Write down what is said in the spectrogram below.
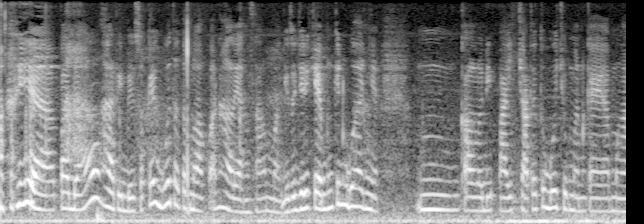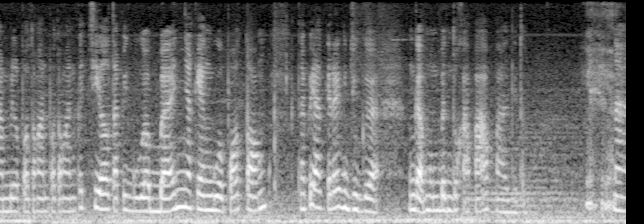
iya padahal hari besoknya gue tetap melakukan hal yang sama gitu. Jadi kayak mungkin gue hanya hmm, kalau di pie chart itu gue cuman kayak mengambil potongan-potongan kecil tapi gue banyak yang gue potong tapi akhirnya juga nggak membentuk apa-apa gitu. Ya, ya. nah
